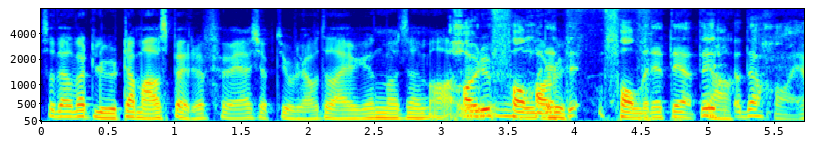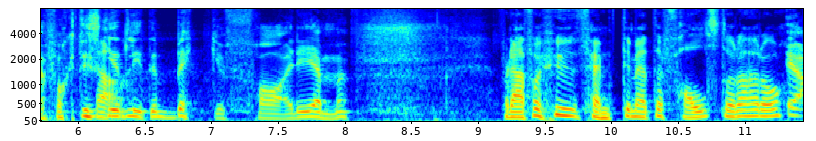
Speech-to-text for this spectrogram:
Så det hadde vært lurt av meg å spørre før jeg kjøpte julegave til deg, Jørgen. Har du, fallrette, fallrettigheter? Ja. Ja. Det har jeg faktisk i et lite bekkefare hjemme. For det er for 50 meter fall, står det her òg. Ja.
